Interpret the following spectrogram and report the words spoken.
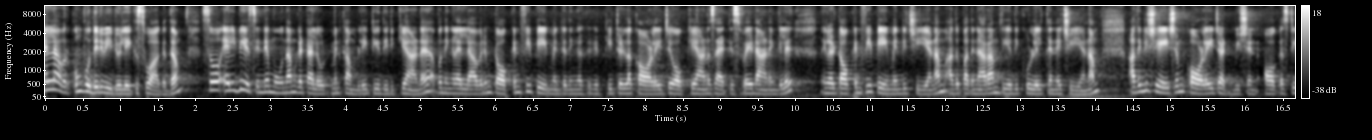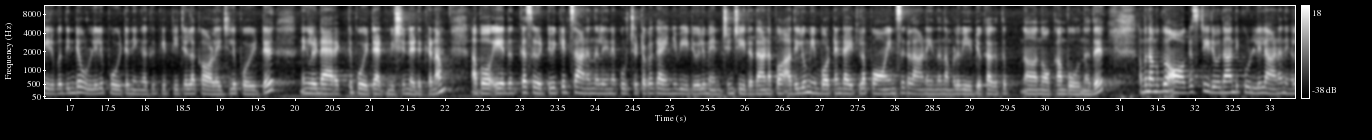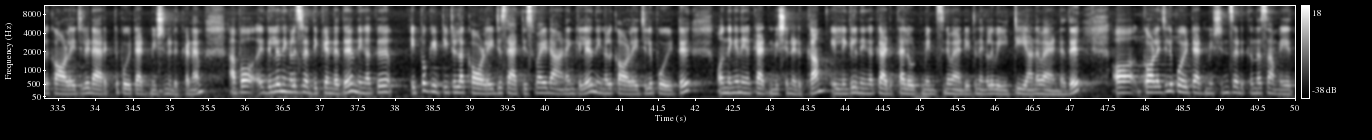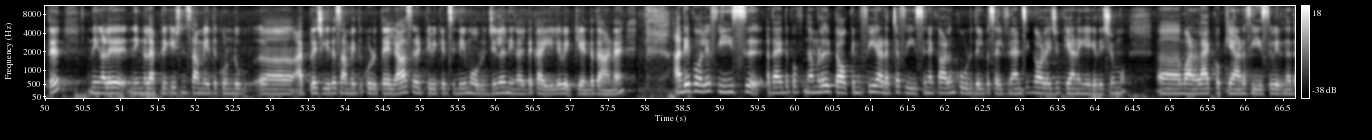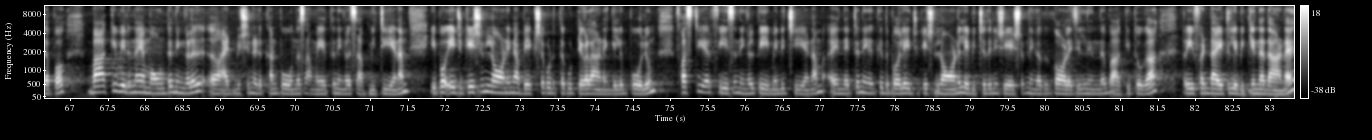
എല്ലാവർക്കും പുതിയൊരു വീഡിയോയിലേക്ക് സ്വാഗതം. സോ എൽ ബി എസിന്റെ മൂന്നാം ഘട്ട അലോട്ട്മെന്റ് കംപ്ലീറ്റ് ചെയ്തിരിക്കുകയാണ്. അപ്പോൾ നിങ്ങൾ എല്ലാവരും ടോക്കൺ ഫീ പേയ്മെന്റ് നിങ്ങൾക്ക് കിട്ടിയിട്ടുള്ള കോളേജ് ആണ് സാറ്റിസ്ഫൈഡ് ആണെങ്കിൽ നിങ്ങൾ ടോക്കൺ ഫീ പേയ്മെന്റ് ചെയ്യണം. അത് പതിനാറാം തീയതിക്കുള്ളിൽ തന്നെ ചെയ്യണം. അതിനുശേഷം കോളേജ് അഡ്മിഷൻ ഓഗസ്റ്റ് ഇരുപതിന്റെ ഉള്ളിൽ പോയിട്ട് നിങ്ങൾക്ക് കിട്ടിയിട്ടുള്ള കോളേജിൽ പോയിട്ട് നിങ്ങൾ ഡയറക്റ്റ് പോയിട്ട് അഡ്മിഷൻ എടുക്കണം. അപ്പോൾ ഏതൊക്കെ സർട്ടിഫിക്കറ്റ്സ് ആണെന്നുള്ളതിനെ കുറിച്ചിട്ടൊക്കെ കഴിഞ്ഞ വീഡിയോയിൽ മെൻഷൻ ചെയ്തതാണ്. അപ്പോൾ അതിലും ഇമ്പോർട്ടന്റ് ആയിട്ടുള്ള പോയിന്റ്സുകളാണ് ഇന്ന് നമ്മൾ വീഡിയോക്കകത്ത് നോക്കാൻ പോകുന്നത്. അപ്പോൾ നമുക്ക് ഓഗസ്റ്റ് ഇരുപതാം തീയതിക്കുള്ളിലാണ് നിങ്ങൾ കോളേജിൽ ഡയറക്റ്റ് പോയിട്ട് അഡ്മിഷൻ എടുക്കണം. അപ്പോൾ ഇതിൽ നിങ്ങൾ ശ്രദ്ധിക്കേണ്ടത് നിങ്ങൾക്ക് ഇപ്പോൾ കിട്ടിയിട്ടുള്ള കോളേജ് സാറ്റിസ്ഫൈഡ് ആണെങ്കിൽ നിങ്ങൾ കോളേജിൽ പോയിട്ട് ഒന്നെങ്കിൽ നിങ്ങൾക്ക് അഡ്മിഷൻ എടുക്കാം. ഇല്ലെങ്കിൽ നിങ്ങൾക്ക് അടുത്ത അലോട്ട്മെന്റ്സിന് വേണ്ടിയിട്ട് നിങ്ങൾ വെയിറ്റ് ചെയ്യാണ് വേണ്ടത്. കോളേജിൽ പോയിട്ട് അഡ്മിഷൻസ് എടുക്കുന്ന സമയത്ത് നിങ്ങൾ നിങ്ങൾ ആപ്ലിക്കേഷൻ സമയത്ത് കൊണ്ടു അപ്ലൈ ചെയ്ത സമയത്ത് കൊടുത്ത എല്ലാ സർട്ടിഫിക്കറ്റ്സിന്റെയും ഒറിജിനൽ നിങ്ങളുടെ കയ്യിൽ വെക്കേണ്ടതാണ്. അതേപോലെ ഫീസ് അതായത് ഇപ്പോൾ നമ്മൾ ടോക്കൺ ഫീ അടച്ച ഫീസിനേക്കാളും കൂടുതൽ ഇപ്പോൾ സെൽഫ് ഫിനാൻസിങ് കോളേജൊക്കെ ആണെങ്കിൽ ഏകദേശം വൺ ലാക്ക് ഒക്കെയാണ് ഫീസ് വരുന്നത്. അപ്പോൾ ബാക്കി വരുന്ന എമൗണ്ട് നിങ്ങൾ അഡ്മിഷൻ എടുക്കാൻ പോകുന്ന സമയത്ത് നിങ്ങൾ സബ്മിറ്റ് ചെയ്യണം. ഇപ്പോൾ എഡ്യൂക്കേഷൻ ലോണിന് അപേക്ഷ കൊടുത്ത കുട്ടികളാണെങ്കിലും പോലും ഫസ്റ്റ് ഇയർ ഫീസ് നിങ്ങൾ പേയ്മെന്റ് ചെയ്യണം. എന്നിട്ട് നിങ്ങൾക്ക് ഇതുപോലെ എഡ്യൂക്കേഷൻ ലോൺ ലഭിച്ചതിന് ശേഷം നിങ്ങൾക്ക് കോളേജിൽ നിന്ന് ബാക്കി തുക റീഫണ്ടായിട്ട് ലഭിക്കുന്നതാണ്.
